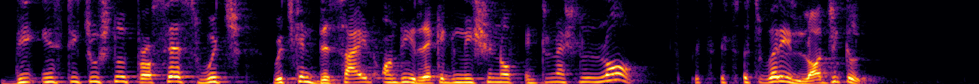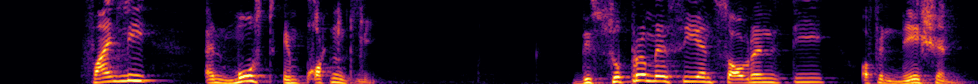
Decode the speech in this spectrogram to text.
the institutional process which, which can decide on the recognition of international law. It's, it's, it's very logical. Finally, and most importantly, the supremacy and sovereignty of a nation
